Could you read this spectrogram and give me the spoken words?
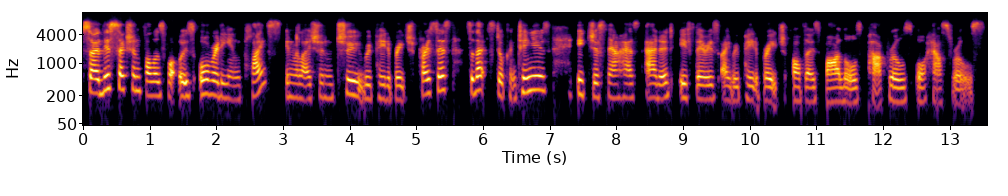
So this section follows what was already in place in relation to repeated breach process. So that still continues. It just now has added if there is a repeated breach of those bylaws, park rules, or house rules.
